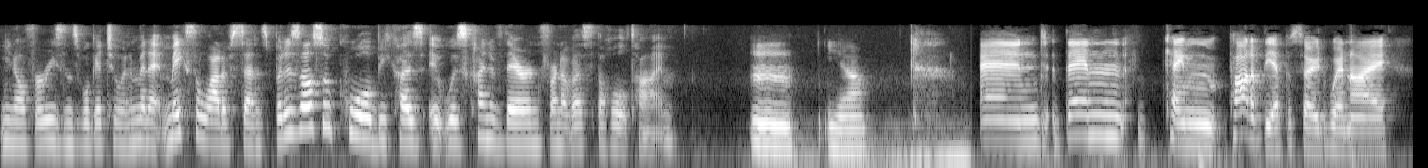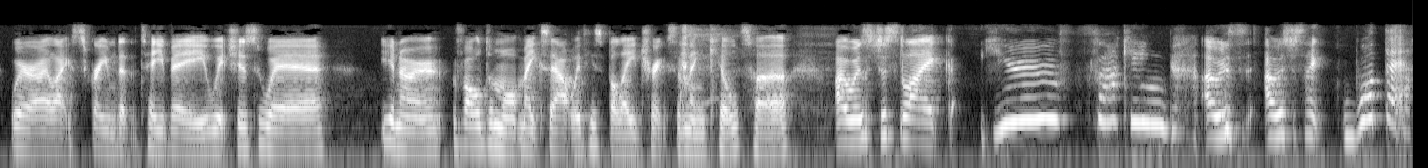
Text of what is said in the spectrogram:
you know, for reasons we'll get to in a minute, makes a lot of sense, but it's also cool because it was kind of there in front of us the whole time. Mm, yeah. And then came part of the episode when I where I like screamed at the TV, which is where you know Voldemort makes out with his Bellatrix and then kills her. I was just like, you fucking. I was I was just like, what the.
